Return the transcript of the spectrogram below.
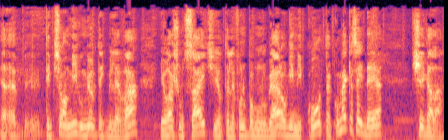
É, é, tem que ser um amigo meu que tem que me levar. Eu acho um site, eu telefono para algum lugar, alguém me conta. Como é que essa ideia chega lá?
